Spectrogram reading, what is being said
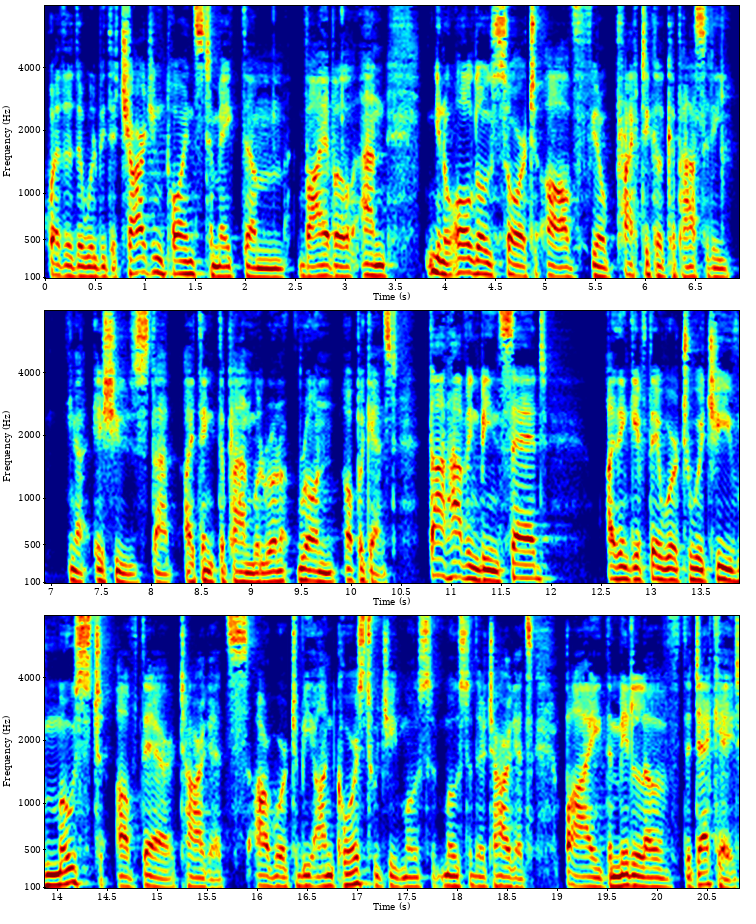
whether there will be the charging points to make them viable, and you know all those sort of you know practical capacity uh, issues that I think the plan will run, run up against. That having been said, I think if they were to achieve most of their targets or were to be on course to achieve most most of their targets by the middle of the decade,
